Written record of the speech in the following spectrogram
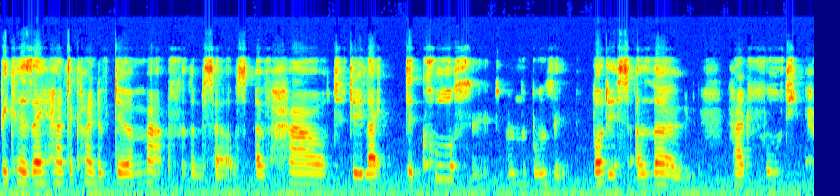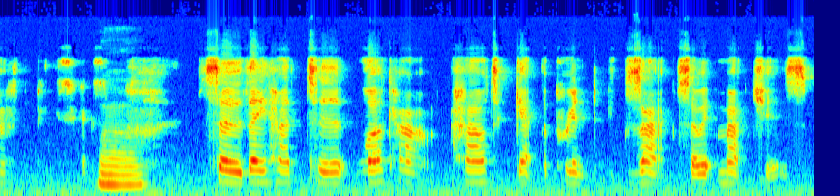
because they had to kind of do a map for themselves of how to do like the corset on the bodice, bodice alone had 40 pattern pieces. Wow. So they had to work out how to get the print exact so it matches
